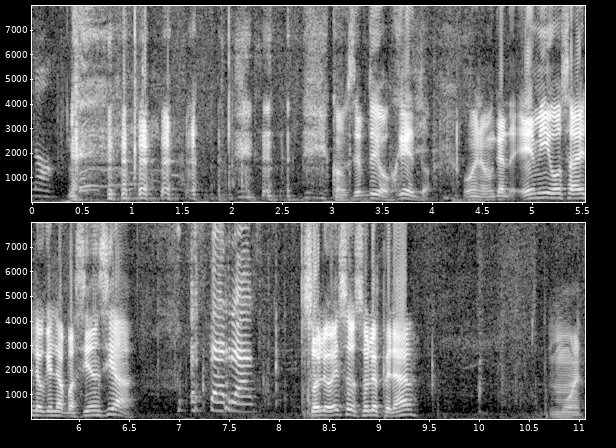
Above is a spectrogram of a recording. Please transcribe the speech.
No. Concepto y objeto. Bueno, me encanta. Emi, ¿vos sabés lo que es la paciencia? Está raro. ¿Solo eso? ¿Solo esperar? Bueno.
